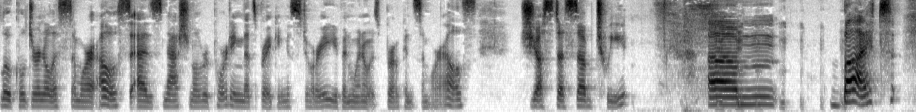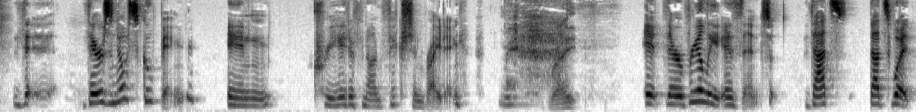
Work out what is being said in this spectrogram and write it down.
local journalists somewhere else as national reporting that's breaking a story, even when it was broken somewhere else, just a subtweet. Um, but th- there's no scooping in creative nonfiction writing. Right? It there really isn't. That's that's what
